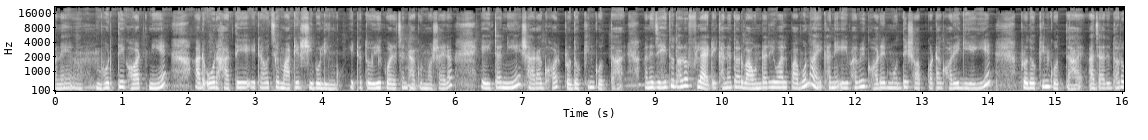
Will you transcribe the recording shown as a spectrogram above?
মানে ভর্তি ঘট নিয়ে, আর ওর হাতে এটা হচ্ছে মাটির শিবলিঙ্গ, এটা তৈরি করেছেন ঠাকুরমশাইরা। এইটা নিয়ে সারা ঘর প্রদক্ষিণ করতে হয়। মানে যেহেতু ধরো ফ্ল্যাট, এখানে তো আর বাউন্ডারি ওয়াল পাবো না, এখানে এইভাবেই ঘরের মধ্যে সব কটা ঘরে গিয়ে গিয়ে প্রদক্ষিণ করতে হয়। আর যাদের ধরো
